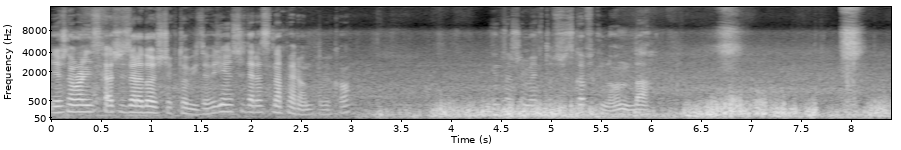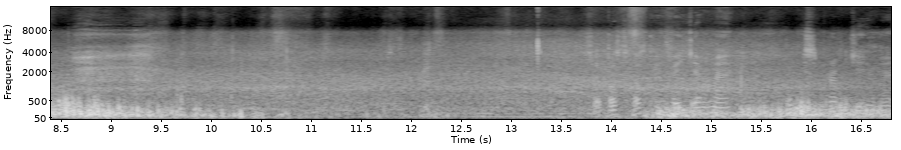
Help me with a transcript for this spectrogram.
Już normalnie skacze z radości, jak to widzę. Wyjdziemy sobie teraz na peron tylko. I zobaczymy, jak to wszystko wygląda. Sobie po schodkach wyjdziemy i sprawdzimy.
